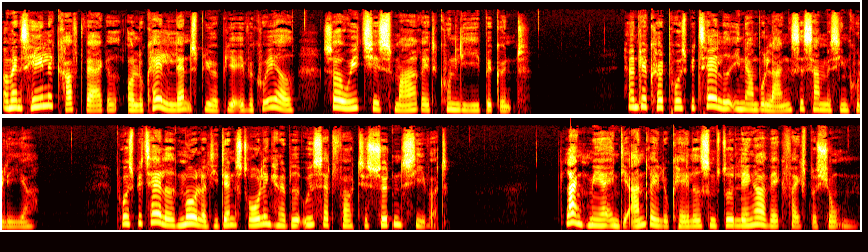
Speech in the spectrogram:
Og mens hele kraftværket og lokale landsbyer bliver evakueret, så er Uichis mareridt kun lige begyndt. Han bliver kørt på hospitalet i en ambulance sammen med sine kolleger. På hospitalet måler de den stråling, han er blevet udsat for, til 17 sievert. Langt mere end de andre i lokalet, som stod længere væk fra eksplosionen.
